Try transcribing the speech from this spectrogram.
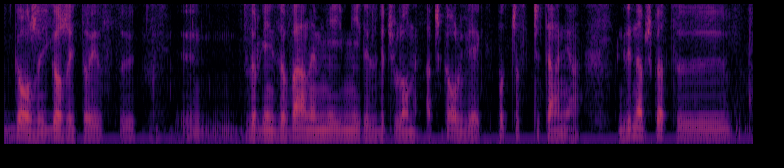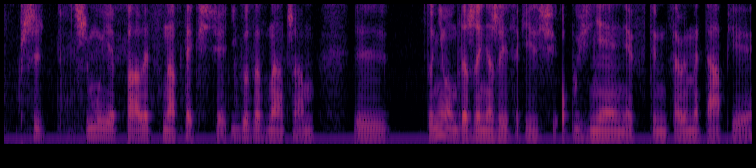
gorzej, gorzej to jest y, zorganizowane, mniej, mniej to jest wyczulone. Aczkolwiek podczas czytania, gdy na przykład przytrzymuję palec na tekście i go zaznaczam, to nie mam wrażenia, że jest jakieś opóźnienie w tym całym etapie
